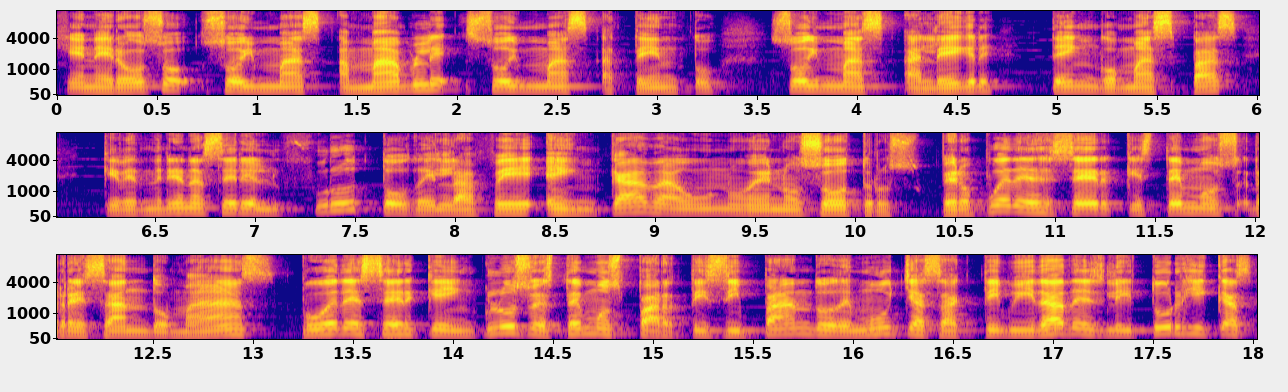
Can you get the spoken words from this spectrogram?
generoso, soy más amable, soy más atento, soy más alegre, tengo más paz, que vendrían a ser el fruto de la fe en cada uno de nosotros. Pero puede ser que estemos rezando más, puede ser que incluso estemos participando de muchas actividades litúrgicas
